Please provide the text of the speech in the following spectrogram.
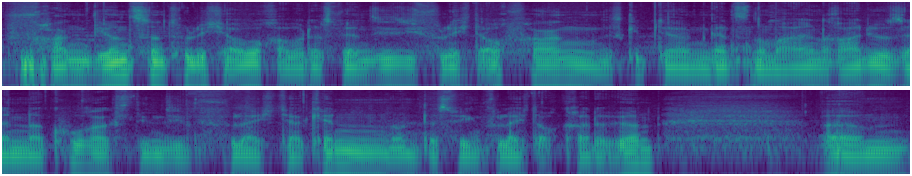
fragen wir uns natürlich auch, aber das werden Sie sich vielleicht auch fragen. Es gibt ja einen ganz normalen Radiosender Korax, den Sie vielleicht ja kennen und deswegen vielleicht auch gerade hören. Ähm,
